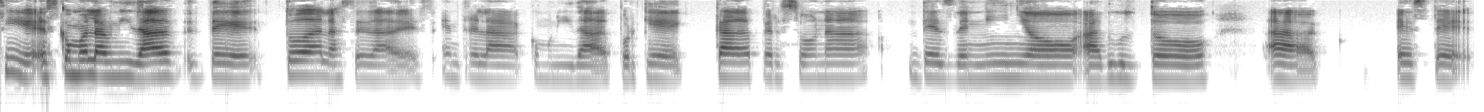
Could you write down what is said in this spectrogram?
Sí, es como la unidad de todas las edades entre la comunidad, porque cada persona, desde niño, adulto, uh, este,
